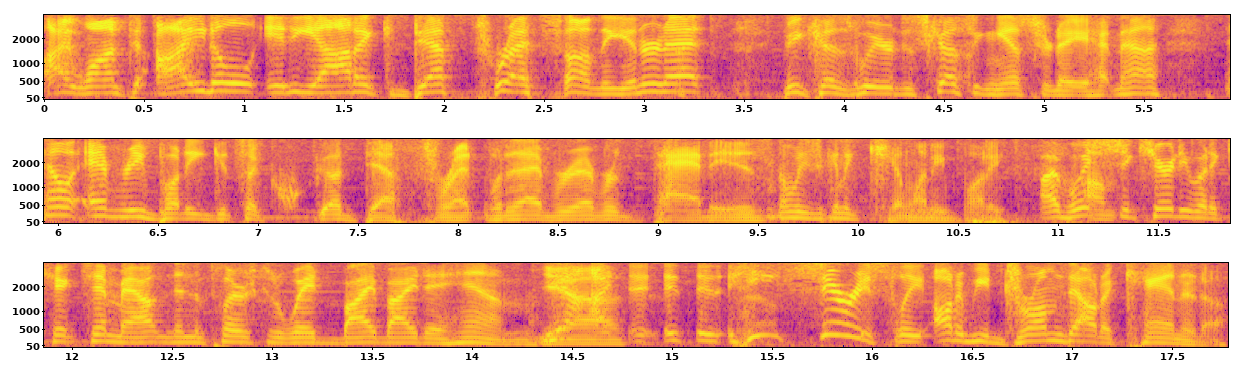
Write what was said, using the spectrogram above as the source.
I want idle, idiotic death threats on the internet because we were discussing yesterday. Now, now everybody gets a, a death threat, whatever ever that is. Nobody's going to kill anybody. I wish Um, security would have kicked him out, and then the players could have waved bye bye to him. Yeah, I, it, it, he seriously ought to be drummed out of Canada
